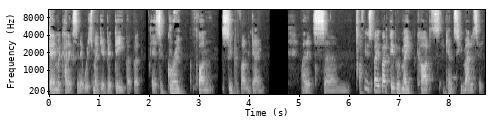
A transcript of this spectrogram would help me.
game mechanics in it which make it a bit deeper, but it's a great, fun, super fun game. And it's, um, I think it's made by the people who made Cards Against Humanity.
